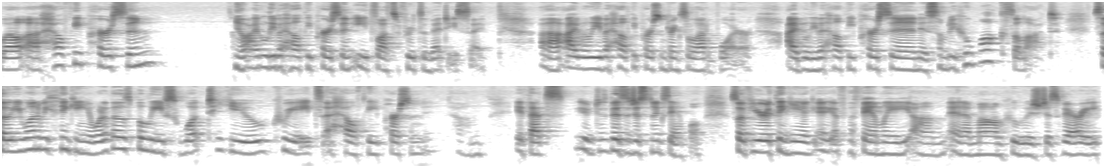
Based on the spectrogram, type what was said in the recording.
Well, a healthy person, you know, I believe a healthy person eats lots of fruits and veggies, say. Uh, I believe a healthy person drinks a lot of water. I believe a healthy person is somebody who walks a lot. So, you want to be thinking, what are those beliefs? What to you creates a healthy person? If that's this is just an example. So if you're thinking of the family um, and a mom who is just very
